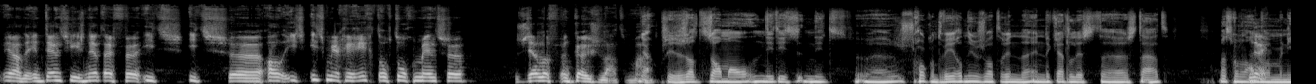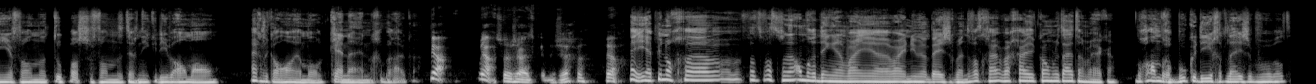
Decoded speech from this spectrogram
ja, de intentie is net even iets, iets, uh, al, iets, iets meer gericht op toch mensen zelf een keuze laten maken. Ja, precies. Dus dat is allemaal niet iets niet uh, schokkend wereldnieuws wat er in de, in de Catalyst uh, staat. Maar het is gewoon een andere manier van toepassen van de technieken die we allemaal eigenlijk al helemaal kennen en gebruiken. Ja, ja, zo zou je het kunnen zeggen. Ja. Hey, heb je nog, uh, wat, wat zijn andere dingen waar je, waar je nu mee bezig bent? Wat ga, waar ga je de komende tijd aan werken? Nog andere boeken die je gaat lezen bijvoorbeeld?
